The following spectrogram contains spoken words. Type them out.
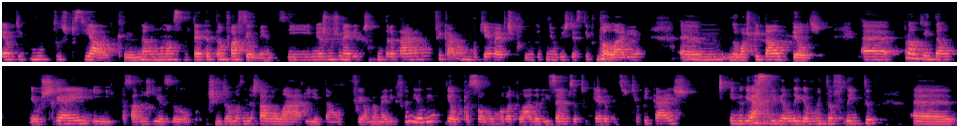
é um tipo muito especial, que não, não se detecta tão facilmente. E mesmo os médicos que me trataram ficaram boquiabertos, porque nunca tinham visto esse tipo de malária um, uhum. no hospital deles. Uh, pronto, então eu cheguei e passados uns dias os sintomas ainda estavam lá e então fui ao meu médico de família, ele passou-me uma batelada de exames a tudo que era doenças tropicais e no dia a seguir ele liga muito aflito, uh,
